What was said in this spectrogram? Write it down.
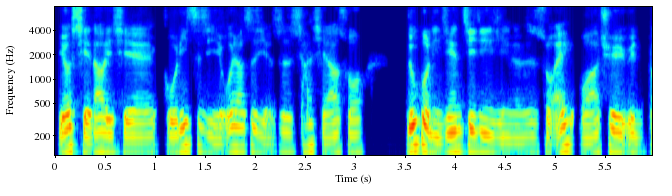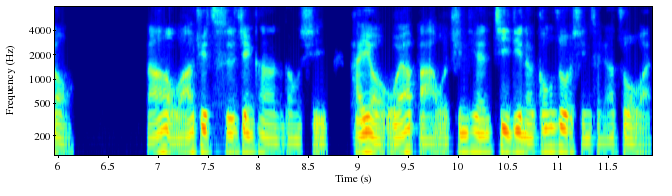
有写到一些鼓励自己、慰劳自己的是，他写到说，如果你今天既定行程是说，哎，我要去运动，然后我要去吃健康的东西，还有我要把我今天既定的工作行程要做完。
